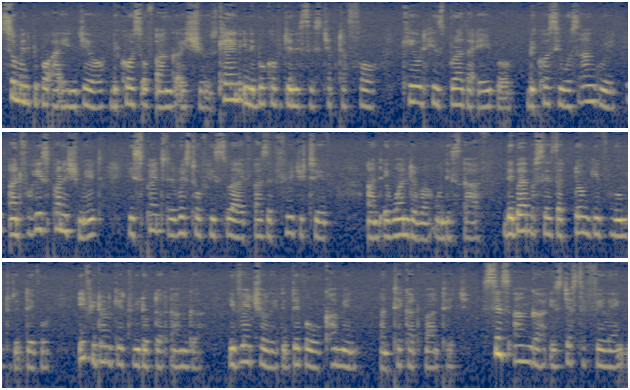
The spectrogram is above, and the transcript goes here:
So many people are in jail because of anger issues. Cain in the book of genesis chapter 4 killed his brother abel because he was angry and for his punishment he spent the rest of his life as a fugitive and a wanderer on this earth. The bible says that don't give room to the devil if you don't get rid of that anger eventually the devil will come in and take advantage. Since anger is just a feeling,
